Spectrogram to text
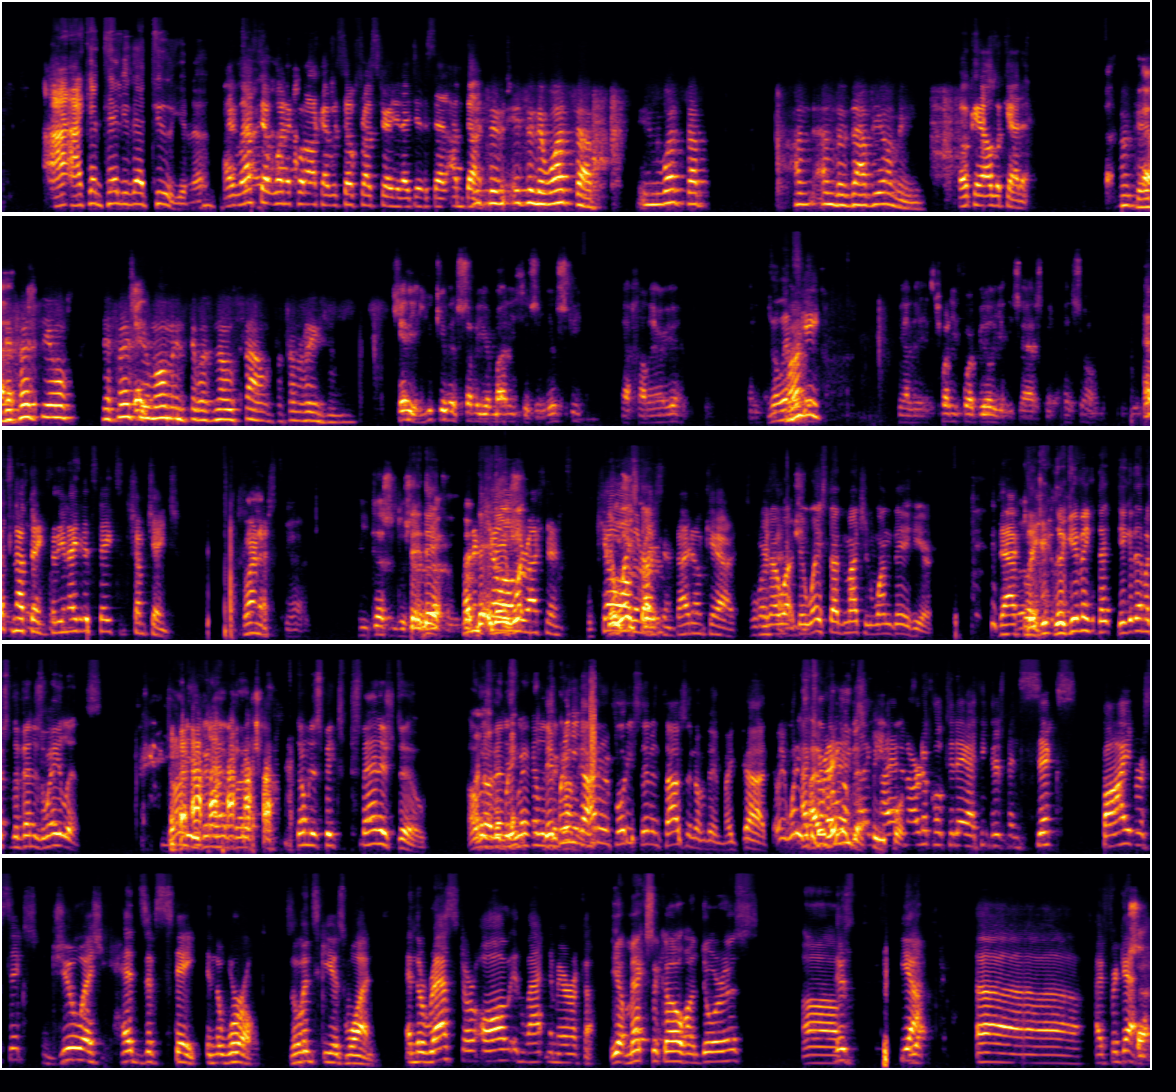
I, I can tell you that too, you know. I left at one o'clock. I was so frustrated. I just said, I'm It's done. in it's in the WhatsApp. In WhatsApp un, under Daf Yomi. Okay, I'll look at it. Okay, the first few the first Ken- few moments there was no sound for some reason. Kenny, you giving some of your money to Zelensky, that whole area? Zelensky? Yeah, the twenty-four billion he's asking. That's all. That's nothing. For the United States, it's chump change. Garnish. Yeah. He doesn't deserve they- nothing. Let him They- kill they all wa- the Russians. Kill all the that- Russians. I don't care. You know it. what? They waste that much in one day here. They, Exactly. gi- they're giving that they give that much to the Venezuelans. Johnny, you're gonna have uh, someone to speak Spanish to. All I know they're, bring, they're bringing 147,000 of them. My God. I mean, what is I the can't read wrong believe with it. these I, I had an article today. I think there's been six, five or six Jewish heads of state in the world. Zelensky is one, and the rest are all in Latin America. Yeah, Mexico, Honduras. Uh, There's, yeah, uh, I forget Sa-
